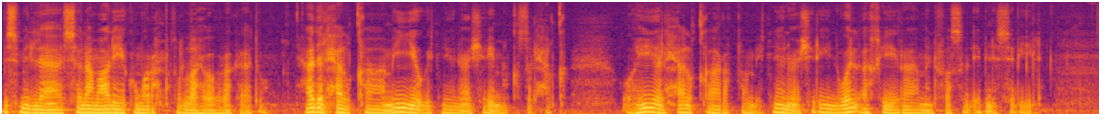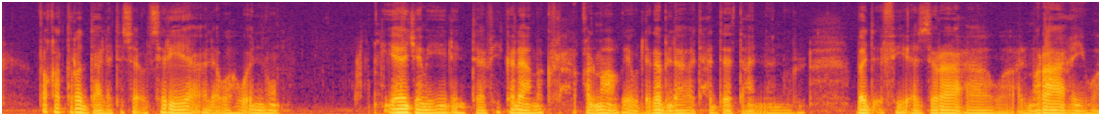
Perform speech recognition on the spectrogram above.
بسم الله السلام عليكم ورحمة الله وبركاته. هذه الحلقة 122 من قص الحق وهي الحلقة رقم 22 والأخيرة من فصل ابن السبيل. فقط رد على تساؤل سريع ألا وهو أنه يا جميل أنت في كلامك في الحلقة الماضية واللي قبلها تحدثت عن أنه البدء في الزراعة والمراعي و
